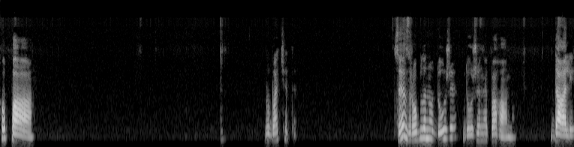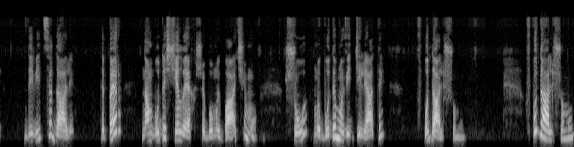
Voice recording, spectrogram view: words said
Хопа. Ви бачите? Це зроблено дуже-дуже непогано. Далі, дивіться далі. Тепер нам буде ще легше, бо ми бачимо, що ми будемо відділяти в подальшому. В подальшому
